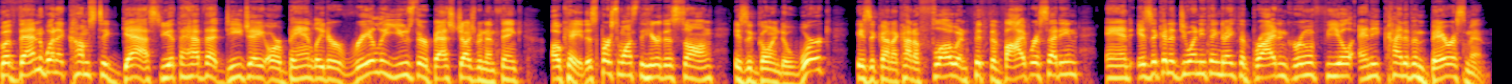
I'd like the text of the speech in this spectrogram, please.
But then when it comes to guests, you have to have that DJ or band leader really use their best judgment and think, okay, this person wants to hear this song. Is it going to work? Is it going to kind of flow and fit the vibe we're setting? And is it going to do anything to make the bride and groom feel any kind of embarrassment?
